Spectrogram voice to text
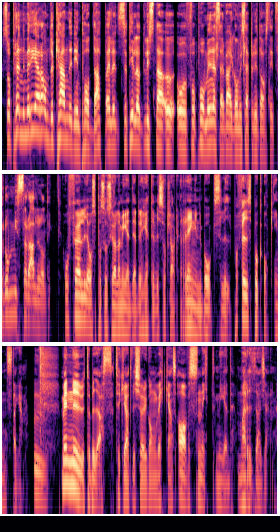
Så prenumerera om du kan i din poddapp, eller se till att lyssna och, och få påminnelser varje gång vi släpper nytt avsnitt, för då missar du aldrig någonting Och följ oss på sociala medier, där heter vi såklart Regnbågsliv på Facebook och Instagram. mm. Men nu Tobias, tycker jag att vi kör igång veckans avsnitt med Maria Järn.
